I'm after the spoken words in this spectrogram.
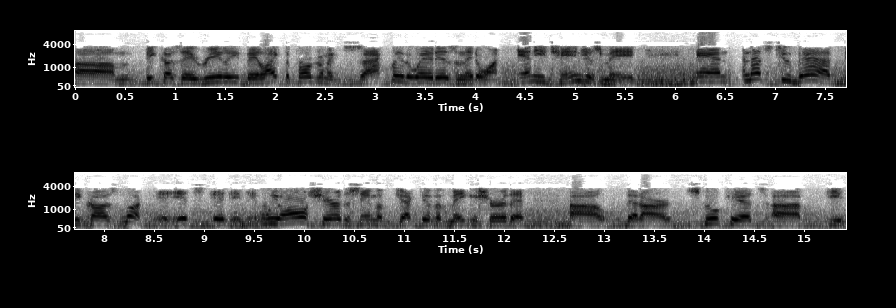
um, because they really they like the program exactly the way it is, and they don't want any changes made. And and that's too bad because look, it's it, it, we all share the same objective of making sure that uh, that our school kids uh, eat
